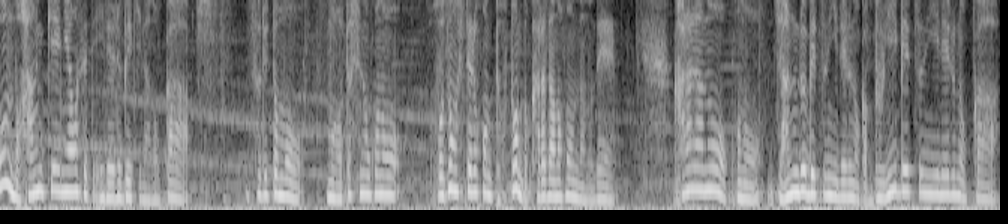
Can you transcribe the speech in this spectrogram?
本の半径に合わせて入れるべきなのかそれとももう私のこの保存してる本ってほとんど体の本なので体のこのジャンル別に入れるのか部位別に入れるのか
